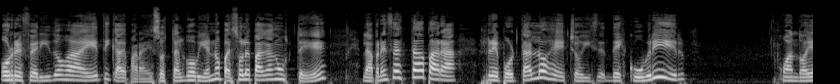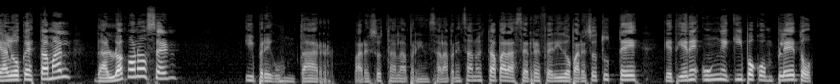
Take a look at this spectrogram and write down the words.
o referidos a ética. Para eso está el gobierno, para eso le pagan a usted. La prensa está para reportar los hechos y descubrir cuando hay algo que está mal, darlo a conocer y preguntar. Para eso está la prensa. La prensa no está para ser referido. Para eso está usted, que tiene un equipo completo.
